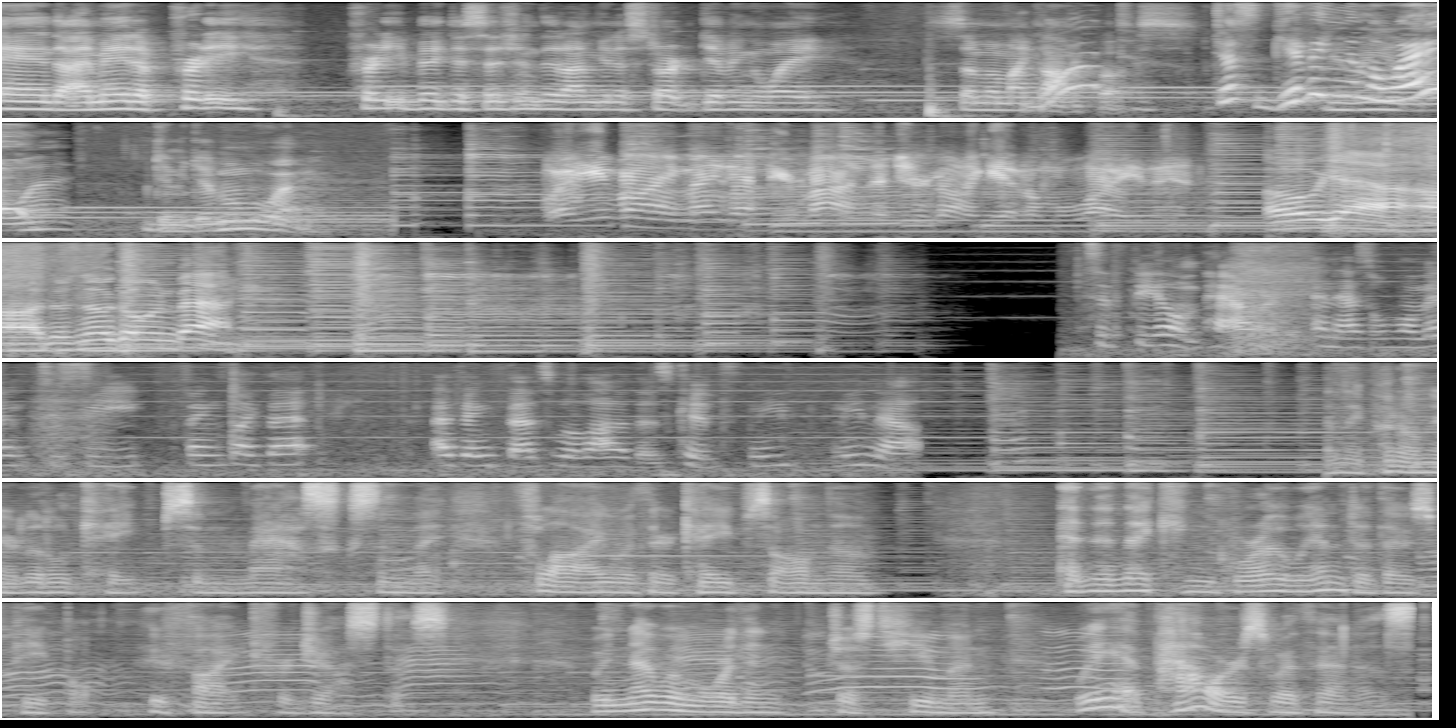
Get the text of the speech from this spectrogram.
and I made a pretty, pretty big decision that I'm gonna start giving away some of my comic What? books. Just giving them away? I'm Gonna give them away. Well, you've already made up your mind that you're going to give them away then. Oh yeah, uh, there's no going back. to feel empowered and as a woman to see things like that i think that's what a lot of those kids need need now And they put on their little capes and masks and they fly with their capes on them. And then they can grow into those people who fight for justice. We know we're more than just human, we have powers within us.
